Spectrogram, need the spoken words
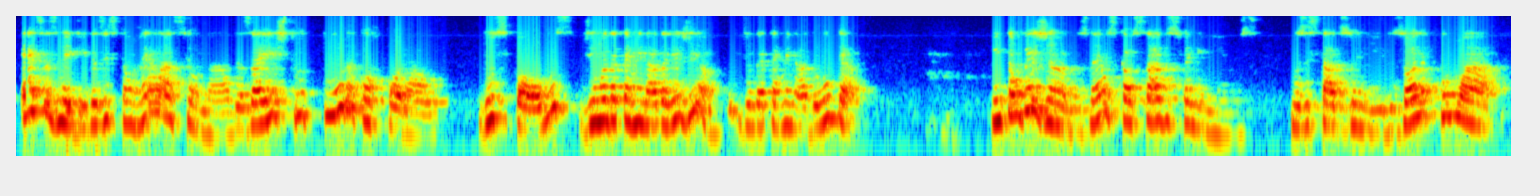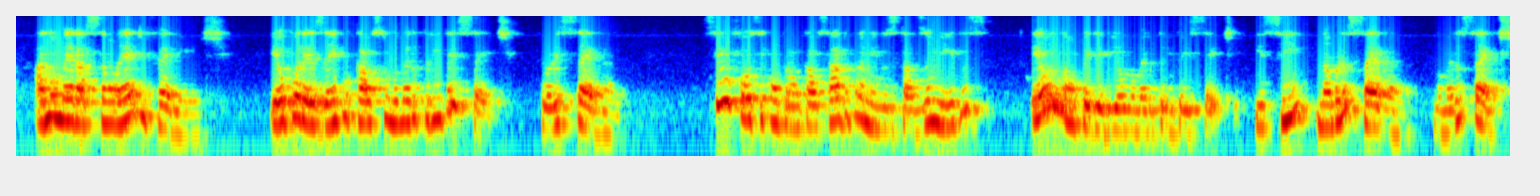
essas medidas estão relacionadas à estrutura corporal dos povos de uma determinada região, de um determinado lugar. Então, vejamos, né, os calçados femininos nos Estados Unidos, olha como a, a numeração é diferente. Eu, por exemplo, calço o número 37, 37. Se eu fosse comprar um calçado para mim nos Estados Unidos, eu não pediria o número 37, e sim número 7, número 7.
